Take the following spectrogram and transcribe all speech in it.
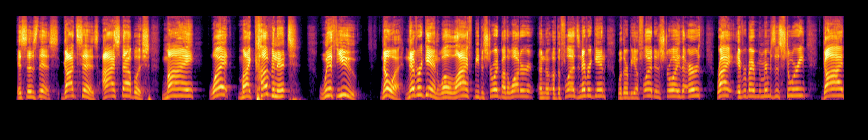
It says this God says, I establish my what? My covenant with you. Noah, never again will life be destroyed by the water of the floods. Never again will there be a flood to destroy the earth. Right? Everybody remembers this story. God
